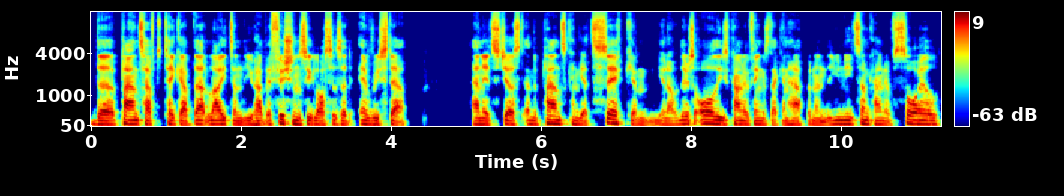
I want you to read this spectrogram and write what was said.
the plants have to take up that light, and you have efficiency losses at every step. And it's just, and the plants can get sick, and you know, there's all these kind of things that can happen, and you need some kind of soil,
